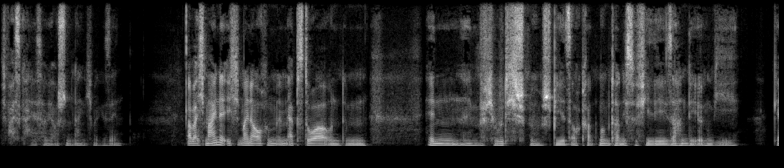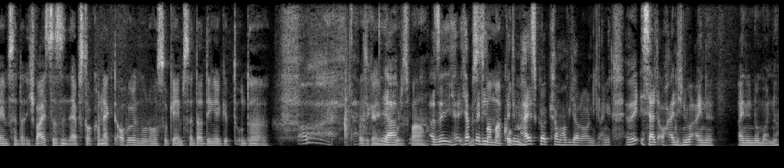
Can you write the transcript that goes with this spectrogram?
Ich weiß gar nicht, das habe ich auch schon lange nicht mehr gesehen. Aber ich meine, ich meine auch im, im App Store und im in, gut, ich spiele jetzt auch gerade momentan nicht so viel die Sachen, die irgendwie Game Center. Ich weiß, dass es in App Store Connect auch irgendwo noch so Game Center Dinge gibt unter, oh, weiß ich gar nicht, ja, wo das war. Also ich, ich habe mit, mit dem Highscore-Kram habe ich auch noch nicht ange, ist halt auch eigentlich nur eine, eine Nummer, ne?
